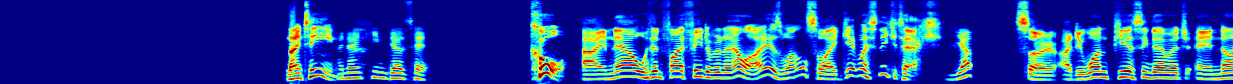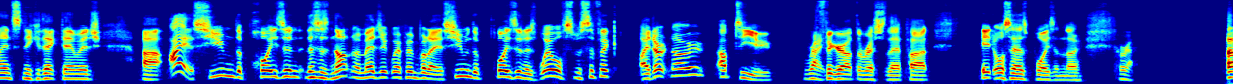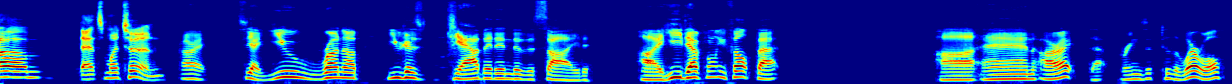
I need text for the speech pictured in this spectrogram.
Nineteen. a 19 does hit Cool. I'm now within five feet of an ally as well, so I get my sneak attack. yep So I do one piercing damage and nine sneak attack damage. Uh, I assume the poison. This is not a magic weapon, but I assume the poison is werewolf specific. I don't know. Up to you. right Figure out the rest of that part. It also has poison though. correct Um, that's my turn. All right. So yeah, you run up, you just jab it into the side. Uh, he definitely felt that. Uh, and all right, that brings it to the werewolf.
